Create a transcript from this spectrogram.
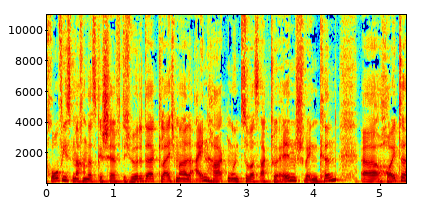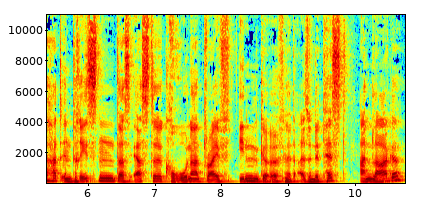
Profis machen das Geschäft. Ich würde da gleich mal einhaken und zu was Aktuellem schwenken. Äh, heute hat in Dresden das erste Corona Drive-In geöffnet, also eine Testanlage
